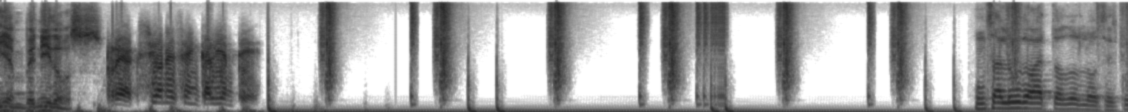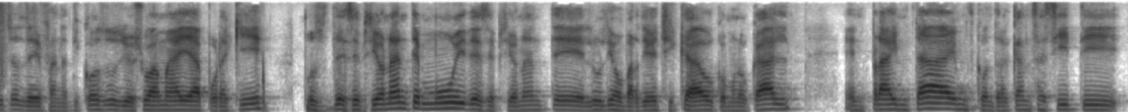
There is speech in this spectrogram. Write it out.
Bienvenidos. Reacciones en caliente. Un saludo a todos los escuchas de Fanaticosos, Joshua Maya por aquí. Pues decepcionante, muy decepcionante el último partido de Chicago como local. En prime times contra Kansas City,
